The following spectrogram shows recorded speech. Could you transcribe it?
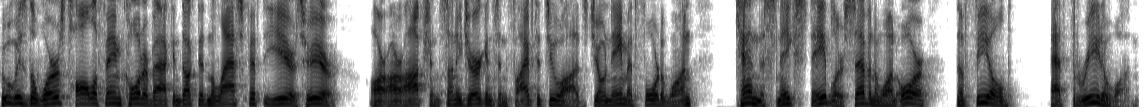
who is the worst Hall of Fame quarterback inducted in the last 50 years? Here are our options Sonny Jurgensen, 5 to 2 odds. Joe Namath, 4 to 1. Ken, the Snake Stabler, 7 to 1. Or the field at 3 to 1.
